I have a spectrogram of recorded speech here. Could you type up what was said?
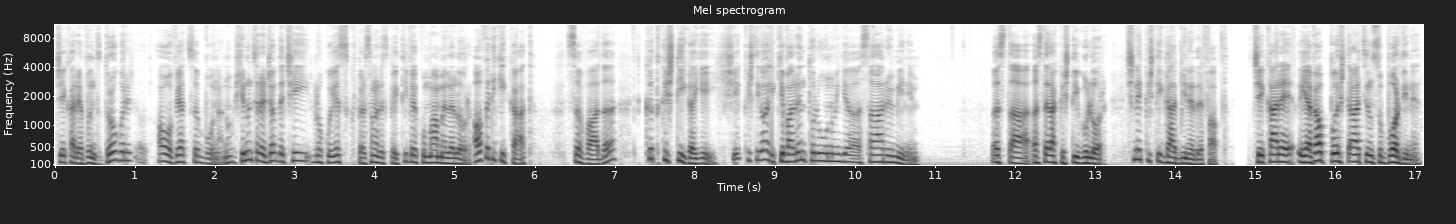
cei care vând droguri au o viață bună, nu? Și nu înțelegeau de ce ei locuiesc persoanele respective cu mamele lor. Au verificat să vadă cât câștigă ei și câștigau echivalentul unui uh, salariu minim. Ăsta, ăsta era câștigul lor. Cine câștiga bine, de fapt? Cei care îi aveau pe ăștia alții în subordine.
